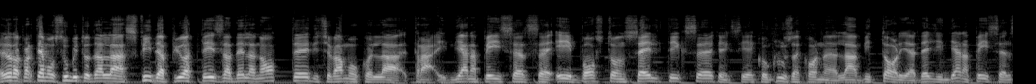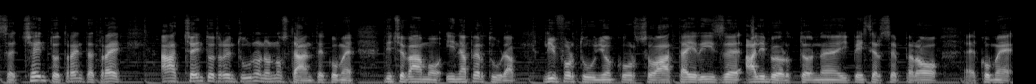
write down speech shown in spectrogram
E allora partiamo subito dalla sfida più attesa della notte, dicevamo quella tra Indiana Pacers e Boston Celtics, che si è conclusa con la vittoria degli Indiana Pacers 133 a 131 nonostante, come dicevamo in apertura, l'infortunio corso a Tyrese Halliburton. I Pacers però, eh, come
